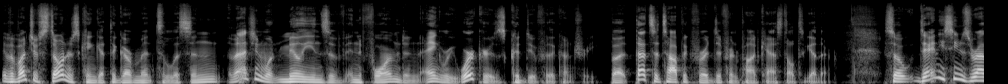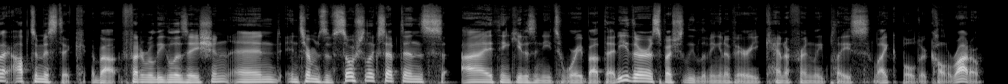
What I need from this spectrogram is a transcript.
If a bunch of stoners can get the government to listen, imagine what millions of informed and angry workers could do for the country. But that's a topic for a different podcast altogether. So, Danny seems rather optimistic about federal legalization, and in terms of social acceptance, I think he doesn't need to worry about that either, especially living in a very canna friendly place like Boulder, Colorado.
